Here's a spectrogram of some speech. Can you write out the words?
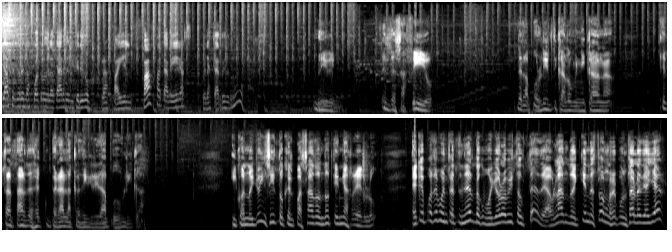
Ya, señores, las 4 de la tarde, mi querido Rafael Fafa Taveras. Buenas tardes de nuevo. Miren, el desafío de la política dominicana es tratar de recuperar la credibilidad pública. Y cuando yo insisto que el pasado no tiene arreglo, es que podemos entretenernos como yo lo he visto a ustedes, hablando de quiénes son los responsables de ayer.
